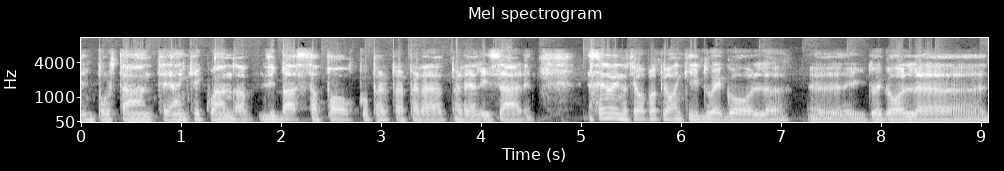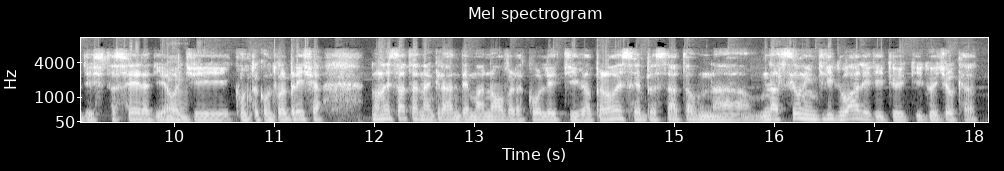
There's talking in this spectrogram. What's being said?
importante anche quando gli basta poco per, per, per, per realizzare. Se noi notiamo proprio anche i due gol, eh, i due gol eh, di stasera, di mm. oggi contro, contro il Brescia, non è stata una grande manovra collettiva, però è sempre stata una, un'azione individuale di, di, di due giocatori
